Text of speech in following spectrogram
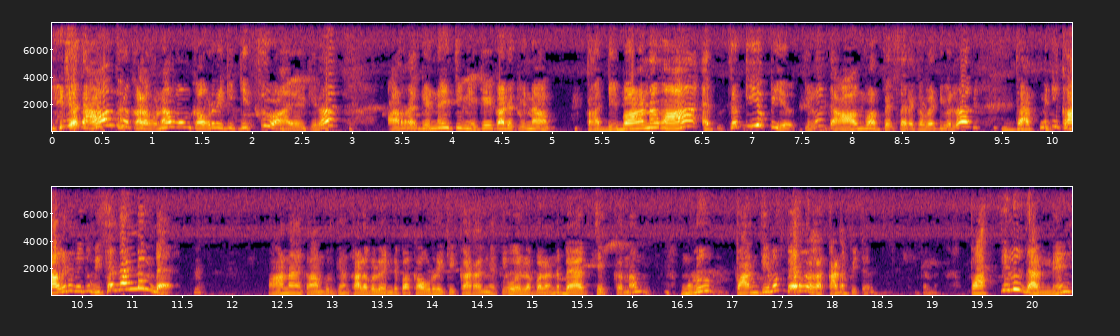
ඊට ආන්දර කලවුණා මුන් කවුරු එක ආයේ කියලා අරගෙන ඉතින් එක එකට කිනා කඩි බානවා ඇත්ත කියපිය කියලා තාම්ම පෙස්සරක වැටි වෙලා දත්මිටි කාගෙන මේක විසඳන්න බෑ. ආනා කාම්පුර කියන කලබල වෙන්න එපා කවුරු එකේ කරන් ඇති ඔයලා බලන්න බෑග් චෙක් කරනම් මුළු පන්තිම පෙරලලා කන පිට. පස්සෙලු දන්නේ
